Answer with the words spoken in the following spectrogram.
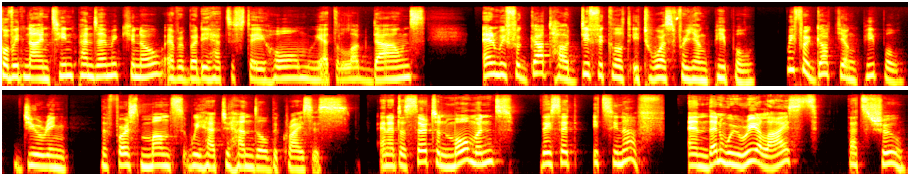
COVID 19 pandemic, you know, everybody had to stay home, we had the lockdowns, and we forgot how difficult it was for young people. We forgot young people during the first months we had to handle the crisis. And at a certain moment, they said, it's enough. And then we realized that's true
